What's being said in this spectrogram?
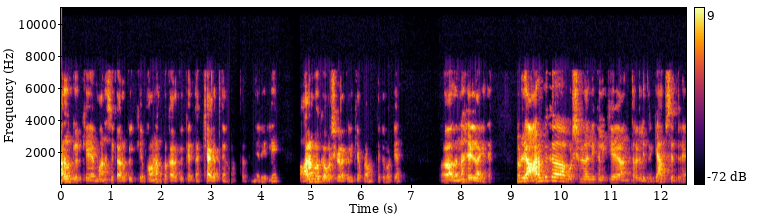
ಆರೋಗ್ಯಕ್ಕೆ, ಮಾನಸಿಕ ಆರೋಗ್ಯಕ್ಕೆ, ಭಾವನಾತ್ಮಕ ಆರೋಗ್ಯಕ್ಕೆ ಧಕ್ಕೆ ಆಗುತ್ತೆ ಅನ್ನುವಂಥ ಹಿನ್ನೆಲೆಯಲ್ಲಿ ಆರಂಭಿಕ ವರ್ಷಗಳ ಕಲಿಕೆಯ ಪ್ರಾಮುಖ್ಯತೆ ಬಗ್ಗೆ ಅದನ್ನ ಹೇಳಲಾಗಿದೆ. ನೋಡ್ರಿ, ಆರಂಭಿಕ ವರ್ಷಗಳಲ್ಲಿ ಕಲಿಕೆಯ ಅಂತರಗಳಿದ್ರೆ ಗ್ಯಾಪ್ಸ್ ಇದ್ರೆ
